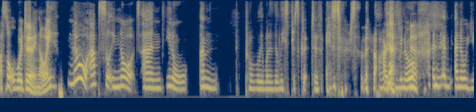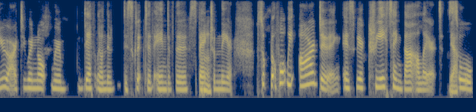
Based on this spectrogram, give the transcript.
That's not what we're doing, are we? No, absolutely not. And, you know, I'm probably one of the least prescriptive editors there are, yeah, you know, yeah. and, I know you are too. We're not, we're definitely on the descriptive end of the mm. spectrum mm. there. So, but what we are doing is we're creating that alert. Yeah. So,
